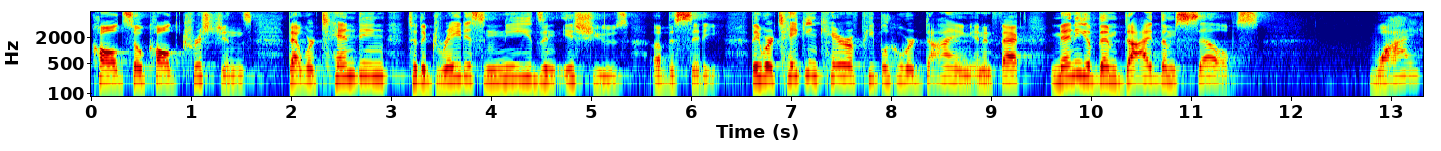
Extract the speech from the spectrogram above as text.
called so called Christians that were tending to the greatest needs and issues of the city. They were taking care of people who were dying, and in fact, many of them died themselves. Why?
